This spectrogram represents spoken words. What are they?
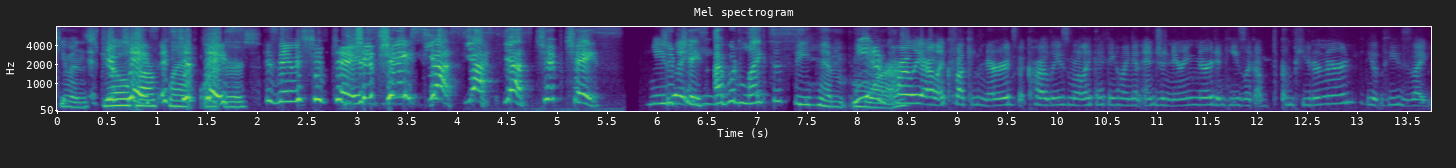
humans. It's Joe, Chip power Chase. It's plant Chip Chase. workers. His name is Chip Chase. Chip Chase. Yes, yes, yes. Chip Chase. He's Chip like, Chase. he- I would like to see him He more. and Carly are like fucking nerds, but Carly is more like I think like an engineering nerd, and he's like a computer nerd. He, he's like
